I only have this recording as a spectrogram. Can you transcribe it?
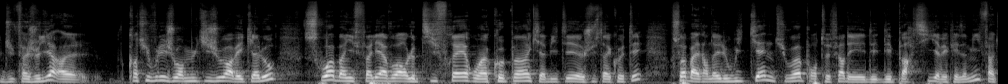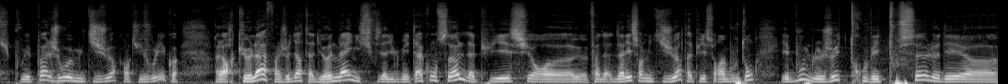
du, enfin, je veux dire, euh, quand tu voulais jouer en multijoueur avec Halo, soit bah, il fallait avoir le petit frère ou un copain qui habitait euh, juste à côté, soit bah, t'en avais le week-end, tu vois, pour te faire des, des- des parties avec les amis. Enfin, tu pouvais pas jouer au multijoueur quand tu voulais, quoi. Alors que là, enfin, je veux dire, t'as du online, il suffisait d'allumer ta console, d'appuyer sur, euh, d'aller sur le multijoueur, t'appuyer sur un bouton, et boum, le jeu il te trouvait tout seul des, euh,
